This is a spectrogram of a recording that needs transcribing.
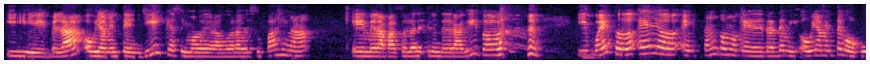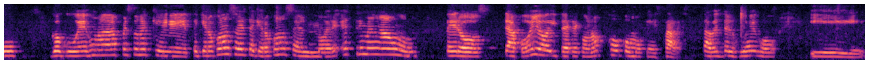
y, ¿verdad? Obviamente en G, que soy moderadora de su página, me la paso en los streams de Draguito y pues todos ellos están como que detrás de mí. Obviamente Goku, Goku es una de las personas que te quiero conocer, te quiero conocer, no eres streamer aún, pero te apoyo y te reconozco como que sabes, sabes del juego y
